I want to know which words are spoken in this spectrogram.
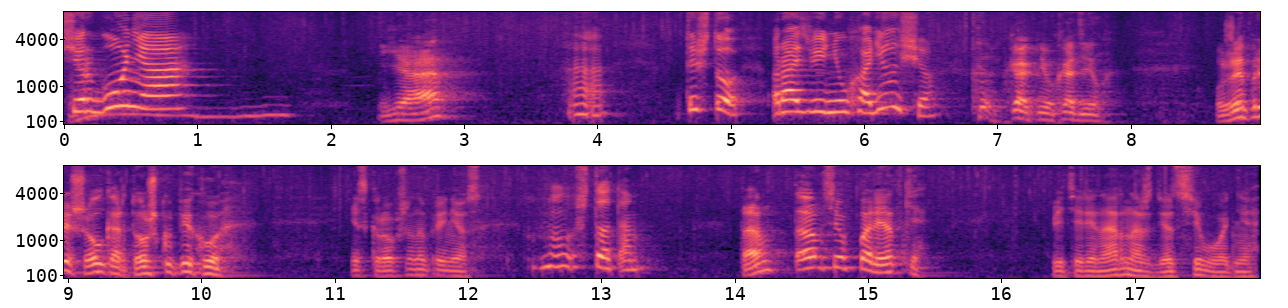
Сергуня! Я? Ты что, разве не уходил еще? Как не уходил? Уже пришел, картошку пеку. Из Кропшина принес. Ну, что там? Там, там все в порядке. Ветеринар нас ждет сегодня.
